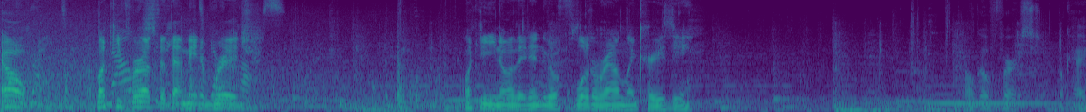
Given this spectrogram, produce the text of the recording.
Oh, lucky for us that that made a bridge. Lucky, you know, they didn't go float around like crazy. I'll go first, okay?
